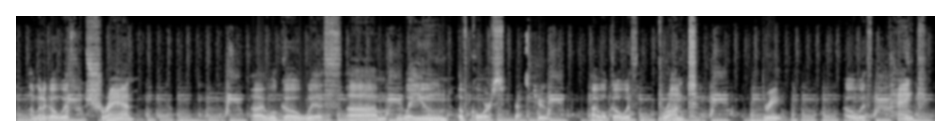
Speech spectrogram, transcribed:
I'm gonna go with Shran. I will go with um, Weyoun, of course. That's two. I will go with Brunt. Three, Go with Pank.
